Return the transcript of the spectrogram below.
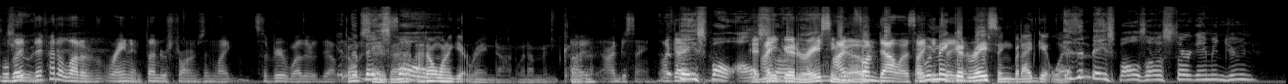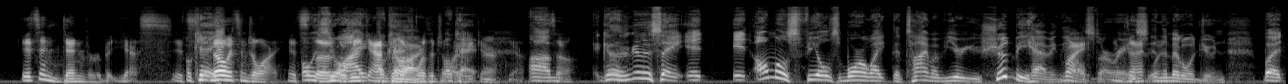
well, they, June. they've had a lot of rain and thunderstorms and like severe weather down there. Don't say that. I don't want to get rained on when I'm in COTA. I, I'm just saying. The baseball All-Star That'd make good game- racing, I'm though. from Dallas. it I would make good you. racing, but I'd get wet. Isn't baseball's All Star game in June? It's in Denver, but yes. It's, Okay. No, it's in July. It's, oh, the, it's the July. week after okay. the Fourth of July okay. weekend. Yeah. Um, so 'cause I was gonna say it. It almost feels more like the time of year you should be having the Right, All Star race exactly. in the middle of June. But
